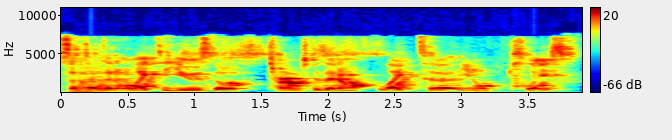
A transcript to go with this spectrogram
sometimes I don't like to use those terms because I don't like to, you know, place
